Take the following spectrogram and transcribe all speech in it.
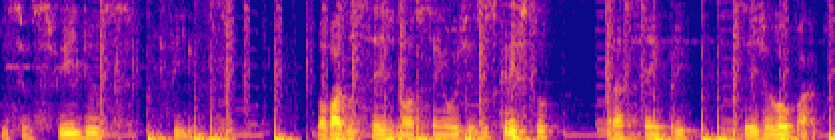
dos seus filhos e filhas. Louvado seja nosso Senhor Jesus Cristo, para sempre seja louvado.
